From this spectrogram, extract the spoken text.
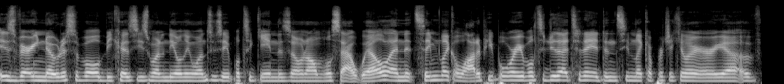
is very noticeable because he's one of the only ones who's able to gain the zone almost at will. And it seemed like a lot of people were able to do that today. It didn't seem like a particular area of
